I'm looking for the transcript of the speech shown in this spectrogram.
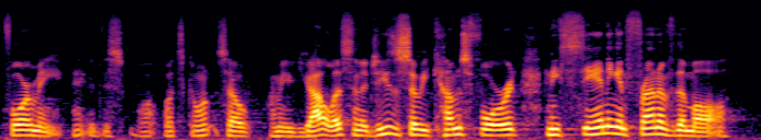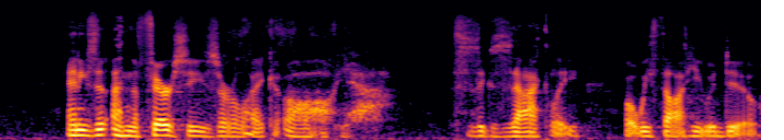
for me. This, what's going on? So, I mean, you got to listen to Jesus. So he comes forward and he's standing in front of them all. And, he's, and the Pharisees are like, oh, yeah, this is exactly what we thought he would do.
